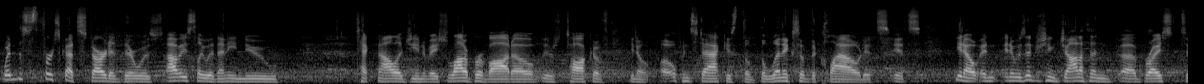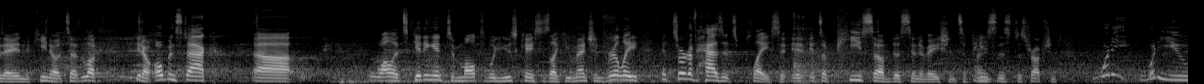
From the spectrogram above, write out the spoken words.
when this first got started, there was obviously with any new technology innovation, a lot of bravado. There's talk of, you know, OpenStack is the, the Linux of the cloud. It's, it's you know, and, and it was interesting, Jonathan uh, Bryce today in the keynote said, look, you know, OpenStack, uh, while it's getting into multiple use cases like you mentioned, really, it sort of has its place. It, it, it's a piece of this innovation, it's a piece right. of this disruption. What do you, what do you,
